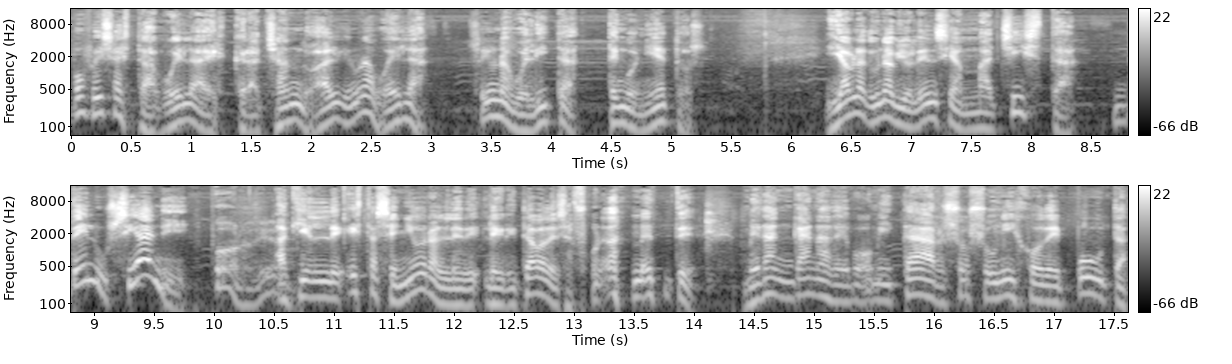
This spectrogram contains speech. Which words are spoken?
vos ves a esta abuela escrachando a alguien, una abuela, soy una abuelita, tengo nietos. Y habla de una violencia machista, de Luciani. Por Dios. A quien le- esta señora le, le gritaba desaforadamente, me dan ganas de vomitar, sos un hijo de puta.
